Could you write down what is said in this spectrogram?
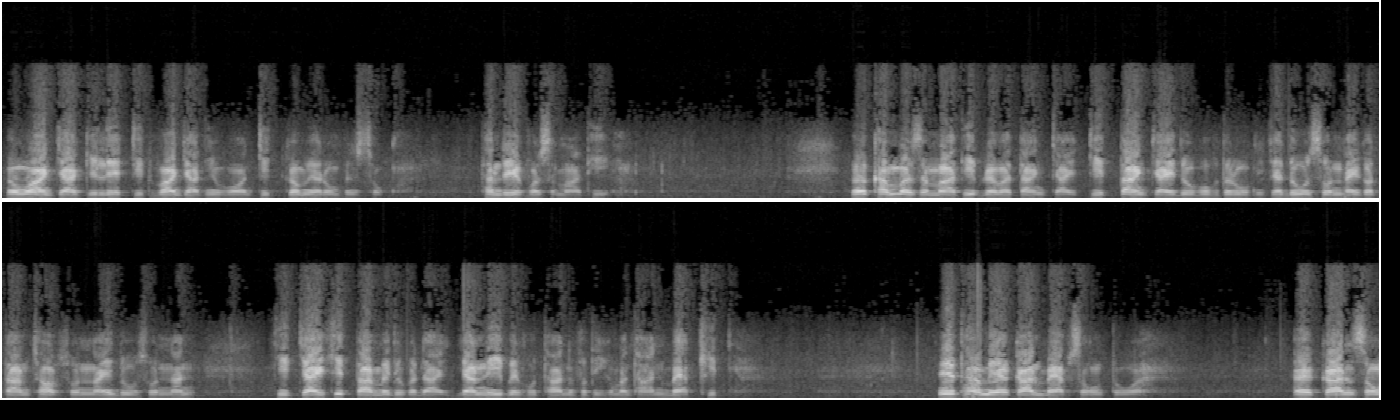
เมื่อว่างจากกิเลสจิตว่างจากนิวรณ์จิตก็มีอารมณ์เป็นสุข ท่านเรียกว่าสมาธิแล้วคำว่าสมาธิแปลว่าตั้งใจ จิตตั้งใจดูพระพุทธรูปนี่จะดูส่วนไหนก็ตามชอบส่วนไหนดูส่วนนั้น จิตใจคิดตามไปดูก็ได้ อย่างนี้เป็นพุทธานุสติกรรมฐานแบบคิดนี่ถ้ามีอาการแบบทรงตัว การทรง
